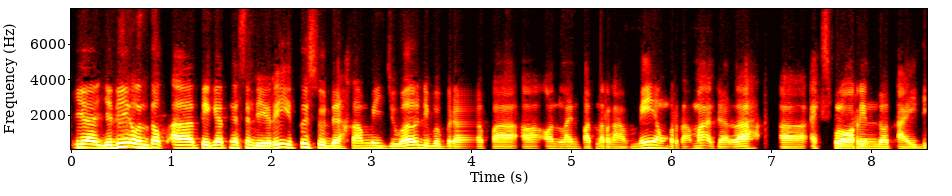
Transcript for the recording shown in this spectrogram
Ya, jadi untuk uh, tiketnya sendiri itu sudah kami jual di beberapa uh, online partner kami. Yang pertama adalah uh, explorin.id,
